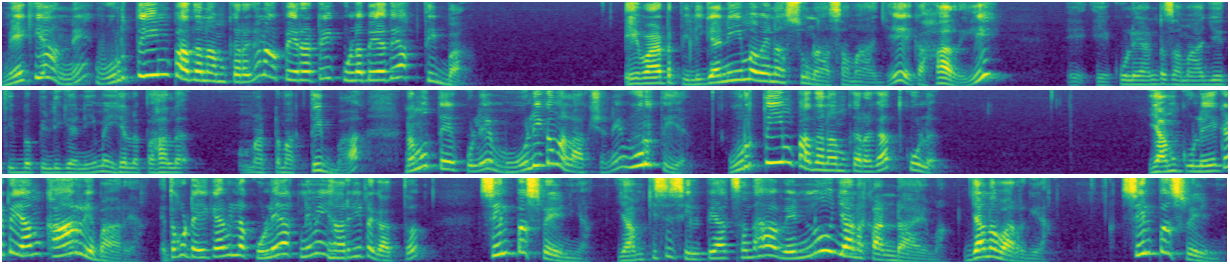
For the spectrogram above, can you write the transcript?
මේ කියන්නේ වෘත්තීන් පදනම් කරගෙන අපේ රටේ කුල ભેදයක් තිබ්බා. ඒවාට පිළිගැනීම වෙනස් වුණා සමාජයේ. ඒක හරි. ඒ කුලයන්ට සමාජයේ තිබ්බ පිළිගැනීම ඉහළ පහළ මට්ටමක් තිබ්බා. නමුත් ඒ කුලේ මූලිකම ලක්ෂණය වෘතිය වෘත්තීන් පදනම් කරගත් කුල. යම් කුලයකට යම් කාර්යභාරයක් එතකොට ඒක ඇවිල්ලා කුලයක් නෙමෙයි හරියට ගත්තොත් ශිල්ප ශ්‍රේණියක් යම් කිසි ශිල්පයක් සඳහා වෙන් වූ ජන කණ්ඩායමක් ජන වර්ගයක් ශිල්ප ශ්‍රේණි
